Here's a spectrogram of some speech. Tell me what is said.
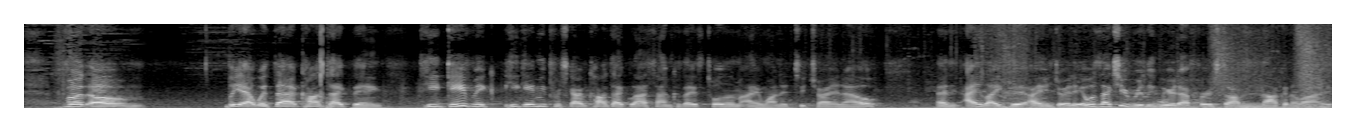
but um, but yeah, with that contact thing he gave me he gave me prescribed contact last time because I told him I wanted to try it out, and I liked it. I enjoyed it. It was actually really weird at first, so I'm not gonna lie,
